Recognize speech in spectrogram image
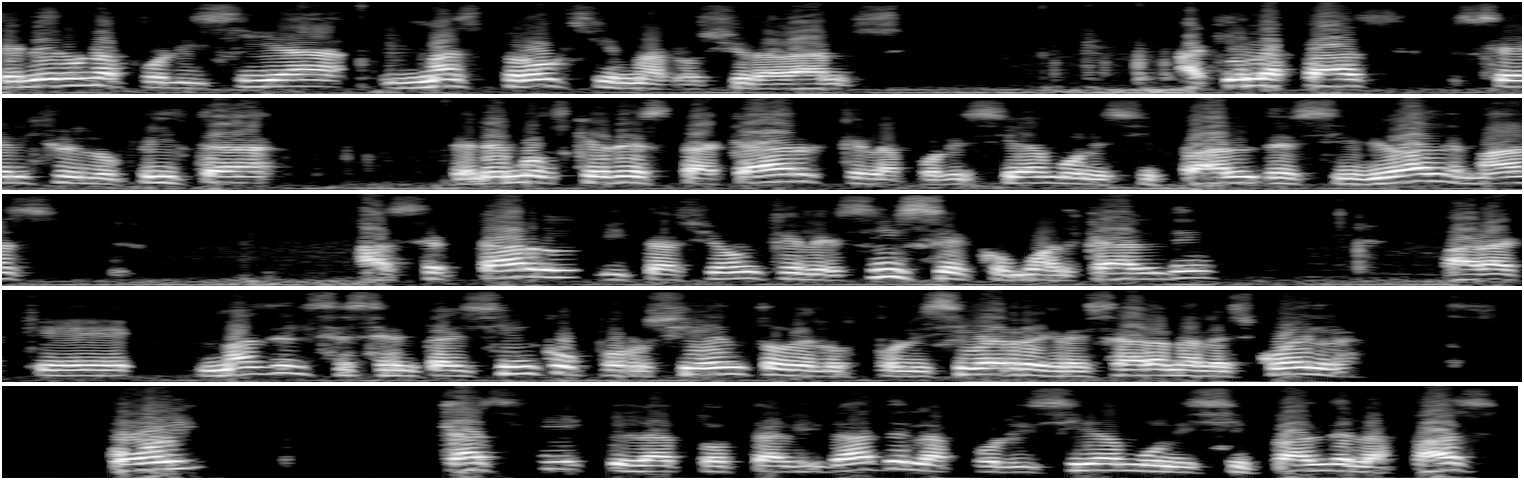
tener una policía más próxima a los ciudadanos. Aquí en La Paz, Sergio y Lupita, tenemos que destacar que la Policía Municipal decidió además aceptar la invitación que les hice como alcalde para que más del 65% de los policías regresaran a la escuela. Hoy, casi la totalidad de la Policía Municipal de La Paz,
